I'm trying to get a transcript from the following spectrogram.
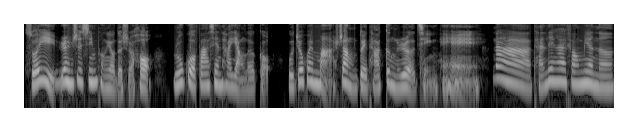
所以认识新朋友的时候，如果发现他养了狗，我就会马上对他更热情，嘿嘿。那谈恋爱方面呢？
